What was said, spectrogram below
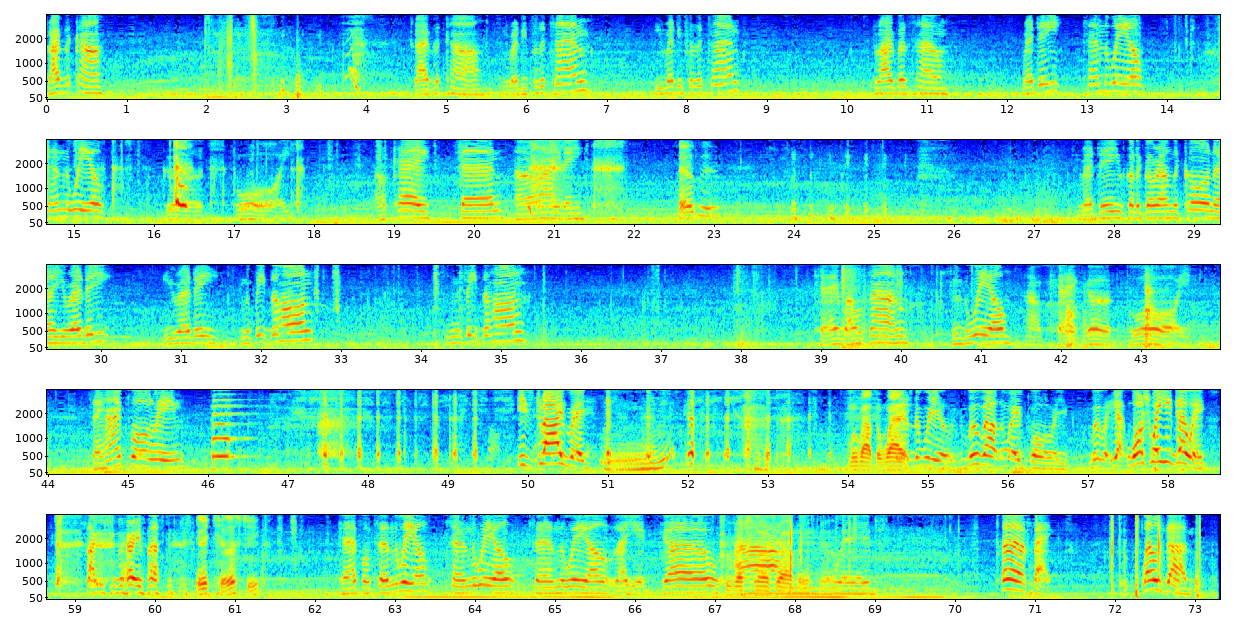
Drive the car. Drive the car. You ready for the turn? You ready for the turn? Drive us home. Ready? Turn the wheel. Turn the wheel. Good boy. Okay, turn. Alrighty. That's it. Ready? You've got to go around the corner. You ready? You ready? I'm Gonna beat the horn? You gonna beat the horn? Okay, well done. Do the wheel. Okay, good boy. Say hi, Pauline. He's driving. Move out the way. The wheel. Move out the way, Pauline. Move it. Yeah, watch where you're going. Thank you very much. You're gonna kill us, Cheeks. Careful, turn the wheel, turn the wheel, turn the wheel. There you go. Professional driving And skill. with- Perfect. Well done.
